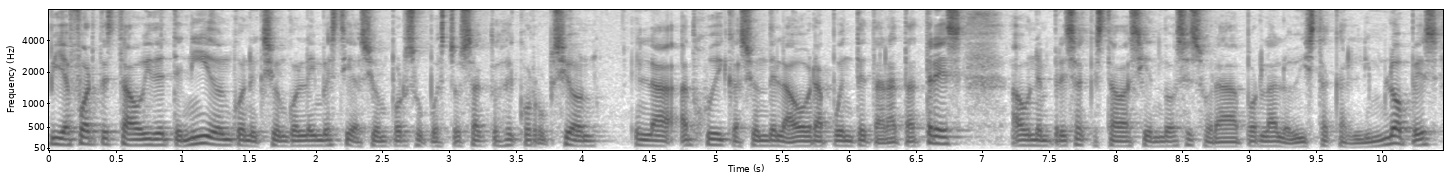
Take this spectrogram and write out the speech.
Villafuerte está hoy detenido en conexión con la investigación por supuestos actos de corrupción en la adjudicación de la obra Puente Tarata 3 a una empresa que estaba siendo asesorada por la lobista Carlín López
